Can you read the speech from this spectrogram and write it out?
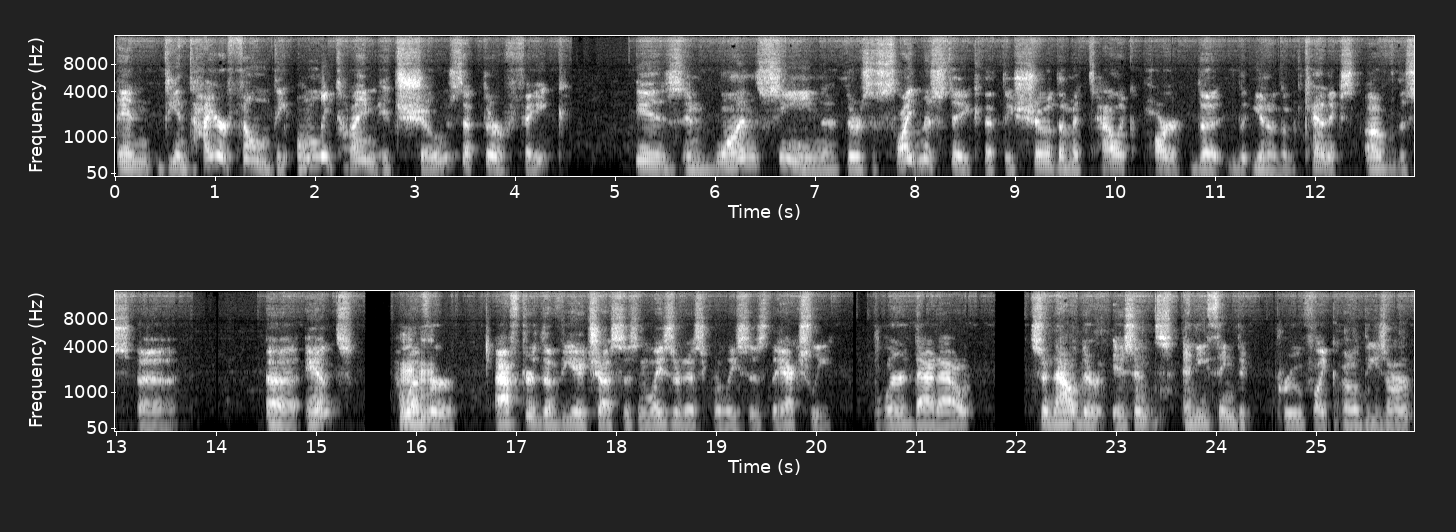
In the entire film, the only time it shows that they're fake is in one scene. There's a slight mistake that they show the metallic part, the, the you know the mechanics of this uh, uh, ant. Mhm. However, after the VHSs and Laserdisc releases, they actually blurred that out. So now there isn't anything to prove like, oh, these aren't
